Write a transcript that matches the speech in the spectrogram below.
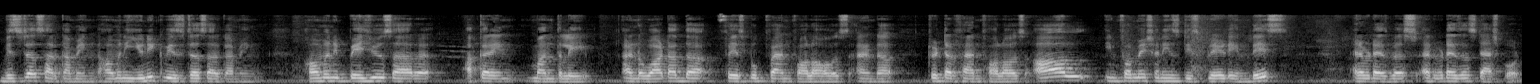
visitors are coming how many unique visitors are coming how many page views are occurring monthly and what are the facebook fan follows and uh, twitter fan follows all information is displayed in this advertisers advertisers dashboard.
